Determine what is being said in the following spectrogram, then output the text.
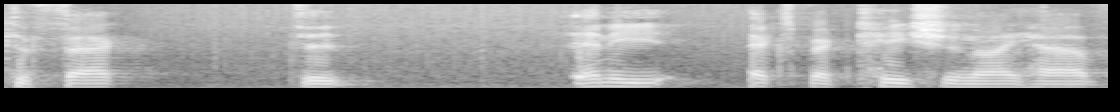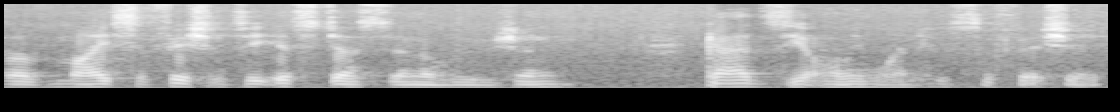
The fact that any expectation I have of my sufficiency, it's just an illusion. God's the only one who's sufficient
